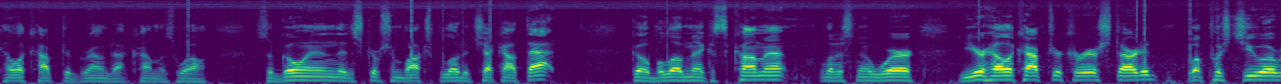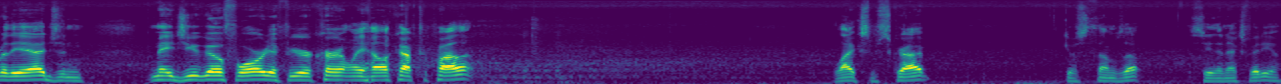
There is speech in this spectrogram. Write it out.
helicopterground.com as well. So go in the description box below to check out that. Go below, make us a comment. Let us know where your helicopter career started, what pushed you over the edge and made you go forward if you're currently a helicopter pilot. Like, subscribe, give us a thumbs up. See you in the next video.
